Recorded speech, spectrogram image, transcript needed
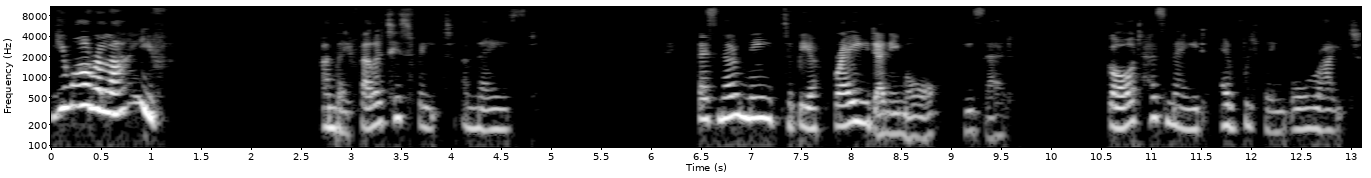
You are alive. And they fell at his feet, amazed. There's no need to be afraid anymore, he said. God has made everything all right.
